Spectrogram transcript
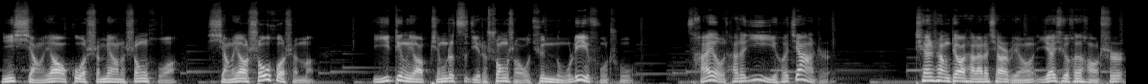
你想要过什么样的生活，想要收获什么，一定要凭着自己的双手去努力付出，才有它的意义和价值。天上掉下来的馅饼也许很好吃，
